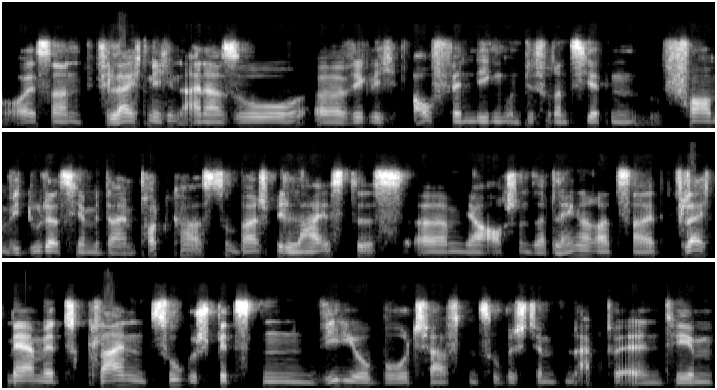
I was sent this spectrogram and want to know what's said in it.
äußern. Vielleicht nicht in einer so äh, wirklich aufwendigen und differenzierten Form, wie du das hier mit deinem Podcast zum Beispiel leistest, ähm, ja auch schon seit längerer Zeit. Vielleicht mehr mit kleinen zugespitzten Videobotschaften zu bestimmten aktuellen Themen.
